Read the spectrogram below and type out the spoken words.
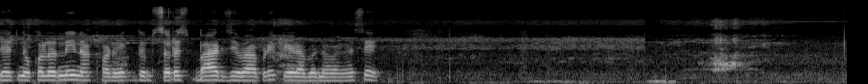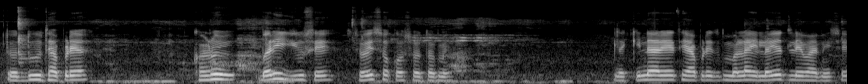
જાતનો કલર નહીં નાખવાનો. એકદમ સરસ બાર જેવા આપણે પેડા બનાવવાના છે. તો દૂધ આપણે ઘણું બરી ગયું છે. જોઈ શકો છો તમે. ને કિનારેથી આપણે મલાઈ લઈ જ લેવાની છે.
